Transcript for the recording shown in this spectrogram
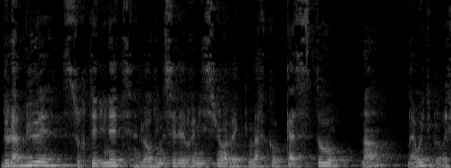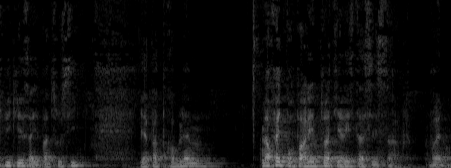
de la buée sur tes lunettes lors d'une célèbre émission avec Marco Casto. Non? Ben oui, tu peux leur expliquer, ça, y a pas de souci. Il y a pas de problème. Mais en fait, pour parler de toi, Thierry, c'est assez simple. Vraiment.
